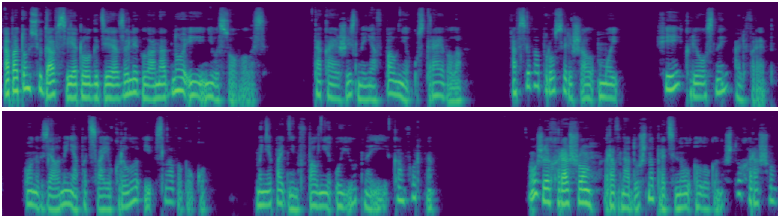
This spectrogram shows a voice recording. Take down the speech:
А потом сюда, в Сиэтл, где залегла на дно и не высовывалась. Такая жизнь меня вполне устраивала. А все вопросы решал мой фей крестный Альфред. Он взял меня под свое крыло, и слава богу. Мне под ним вполне уютно и комфортно. «Уже хорошо», — равнодушно протянул Логан. «Что хорошо?»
